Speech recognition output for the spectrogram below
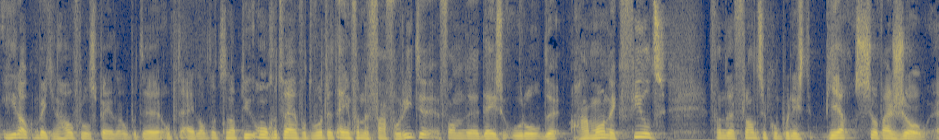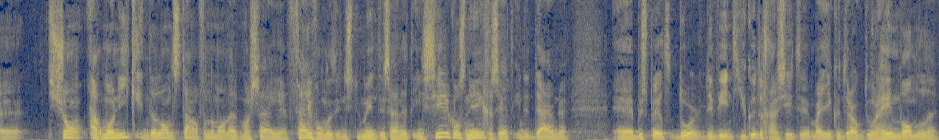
hier ook een beetje een hoofdrolspeler op het, op het eiland. Dat snapt u ongetwijfeld. Wordt het een van de favorieten van deze oerol. De Harmonic Fields van de Franse componist Pierre Sauvageau. Chant harmonique in de landstaal van de man uit Marseille. 500 instrumenten zijn het in cirkels neergezet in de duinen. eh, bespeeld door de wind. Je kunt er gaan zitten, maar je kunt er ook doorheen wandelen.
